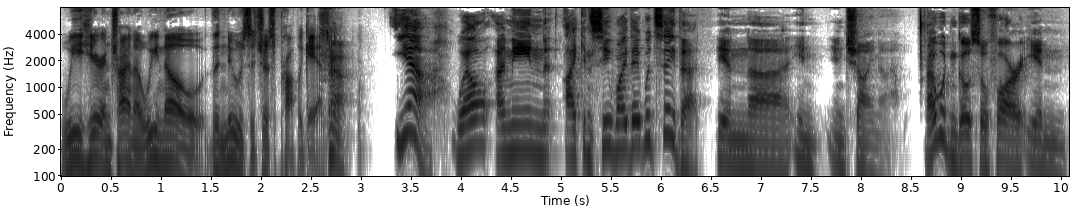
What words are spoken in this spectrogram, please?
we here in China, we know the news is just propaganda. Huh. Yeah, well, I mean, I can see why they would say that in uh, in in China. I wouldn't go so far in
